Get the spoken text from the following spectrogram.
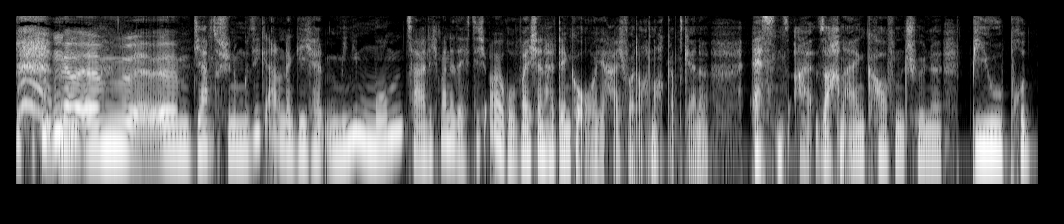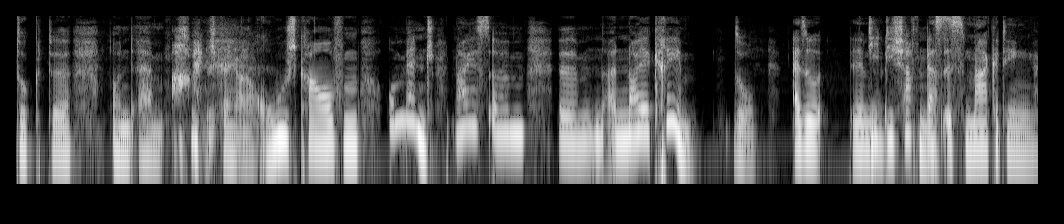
ja, ähm, ähm, die haben so schöne Musik an und dann gehe ich halt Minimum, zahle ich meine 60 Euro, weil ich dann halt denke, oh ja, ich wollte auch noch ganz gerne Essenssachen einkaufen, schöne Bioprodukte und ähm, ach, eigentlich kann ich auch noch Rouge kaufen. Oh Mensch, neues, ähm, ähm, neue Creme. So. Also ähm, Die- die schaffen das. das. ist Marketing.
